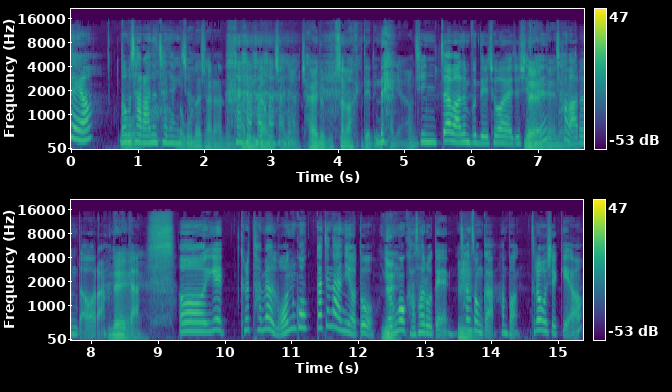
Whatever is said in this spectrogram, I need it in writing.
음, 네, 어떠세요? 너무 오, 잘 아는 찬양이죠. 너무나 잘하는 아름다운 찬양, 자연을 묵상하게 되는 네. 찬양. 진짜 많은 분들이 좋아해 주시는 네, 네, 네. 참 아름다워라 네. 합니다. 어, 이게 그렇다면 원곡까지는 아니어도 네. 영어 가사로 된 음. 찬송가 한번 들어보실게요.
